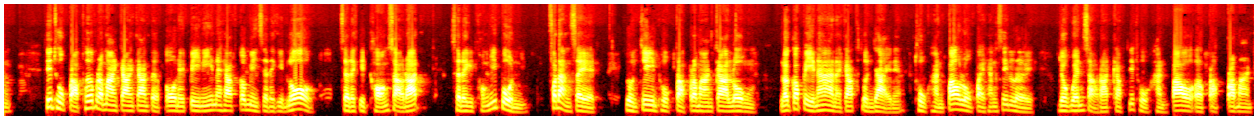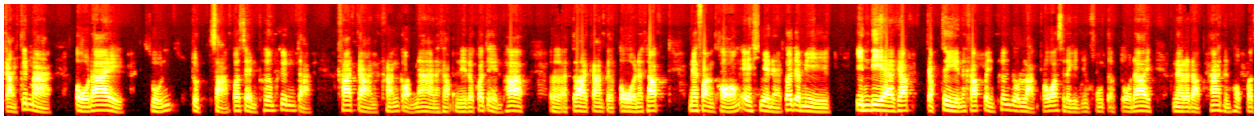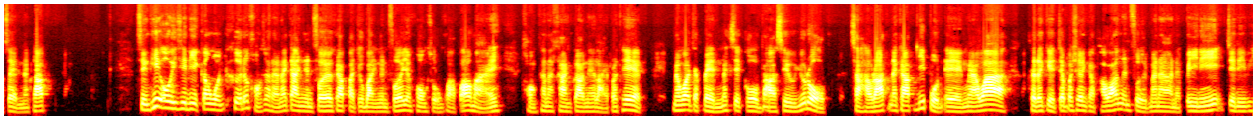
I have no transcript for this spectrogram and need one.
ที่ถูกปรับเพิ่มประมาณการการเติบโตในปีนี้นะครับก็มีเศรษฐกิจโลก เศรษฐกิจของสหรัฐ เศรษฐกิจของญี่ปุ่น ฝรั่งเศส ส่วนจีนถูกปรับประมาณการลง แล้วก็ปีหน้านะครับส่วนใหญ่เนี่ยถูกหันเป้าลงไปทั้งสิ้นเลย ยกเว้นสหรัฐครับที่ถูกหันเป้าปรับประมาณการขึ้นมา โตได้ 0.3%เพิ่มขึ้นจากคาดการครั้งก่อนหน้านะครับ อันนี้เราก็จะเห็นภาพอัตราการเติบโตนะครับ ในฝั่งของเอเชียเนี่ยก็จะมี อินเดียครับกับจีนนะครับเป็นเครื่องยนต์หลักเพราะว่าเศรษฐกิจยังคงเติบโตได้ในระดับ 5-6%นะครับสิ่งที่ OECD กังวลคือเรื่องของสถานการณ์เงินเฟ้อครับปัจจุบันเงินเฟ้อยังคงสูงกว่าเป้าหมายของธนาคารกลางในหลายประเทศ ไม่ว่าจะเป็นเม็กซิโกบราซิล ยุโรป สหรัฐนะครับญี่ปุ่นเองแม้ว่าเศรษฐกิจจะเผชิญกับภาวะเงินฝืดมานานเนี่ยปีนี้ GDP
